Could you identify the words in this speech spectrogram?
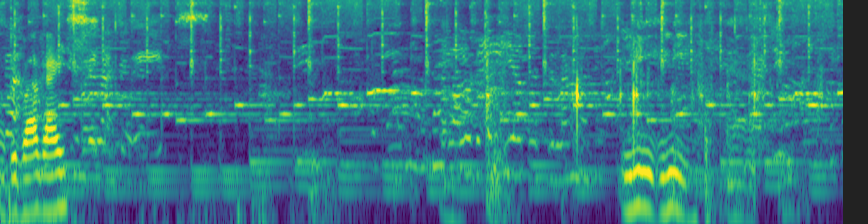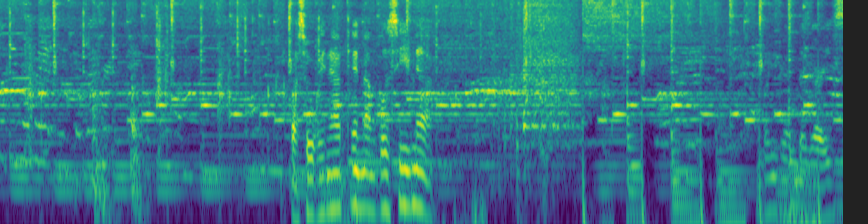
O, diba guys? Ini, ini. Pasukin natin ang kusina. Ang ganda guys.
